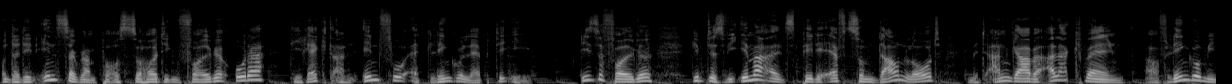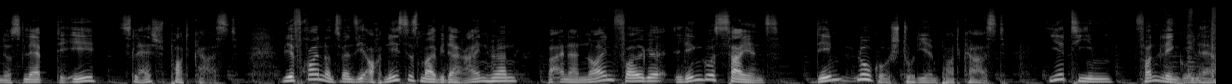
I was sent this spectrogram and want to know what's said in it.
unter den Instagram-Post zur heutigen Folge oder direkt an info@lingolab.de. Diese Folge gibt es wie immer als PDF zum Download mit Angabe aller Quellen auf lingo-lab.de/podcast. Wir freuen uns, wenn Sie auch nächstes Mal wieder reinhören bei einer neuen Folge Lingo Science dem Logo-Studien-Podcast. Ihr Team von Lingolab.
